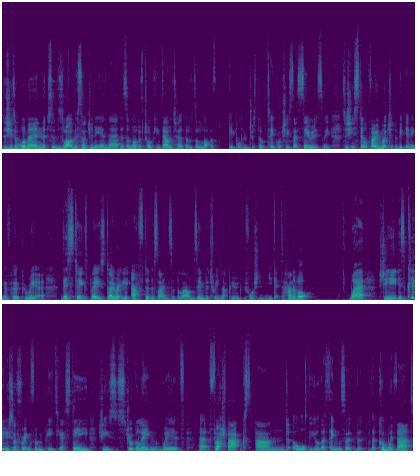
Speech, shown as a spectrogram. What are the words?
So she's a woman. So there's a lot of misogyny in there. There's a lot of talking down to her. There's a lot of people who just don't take what she says seriously. So she's still very much at the beginning of her career. This takes place directly after the Silence of the Lambs, in between that period before she, you get to Hannibal where she is clearly suffering from PTSD. She's struggling with uh, flashbacks and all the other things that, that, that come with that.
